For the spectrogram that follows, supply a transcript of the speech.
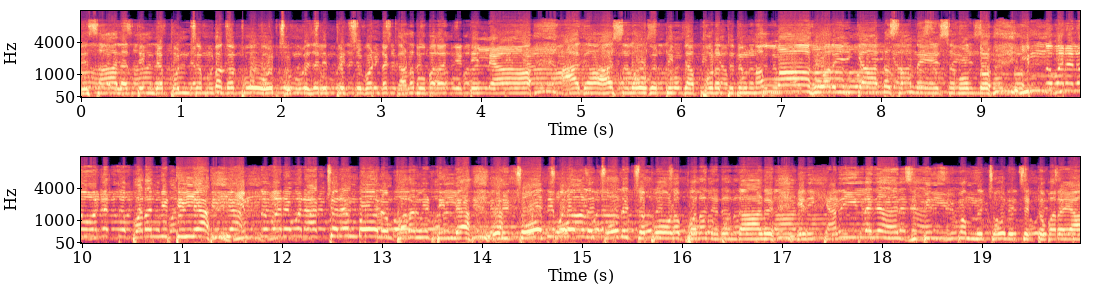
റിസാലത്തിന്റെ പൊൻചമ്പക പോ ചുണ്ട് ചലിപ്പിച്ചുകൊണ്ട് കളവ് പറഞ്ഞിട്ടില്ല. ആകാശ ലോകത്തിന്റെ അപ്പുറത്ത് നിന്ന് അള്ളാഹു അറിയിക്കാത്ത സന്ദേശമൊന്നും ഇന്ന് വരെ ലോകത്ത് പറഞ്ഞിട്ടില്ല. ഇന്ന് വരെ ഒരു അക്ഷരം പോലും പറഞ്ഞിട്ടില്ല. ഒരു ചോദ്യം ഒരാൾ ചോദിച്ചപ്പോൾ പറഞ്ഞതെന്താണ്? എനിക്കറിയില്ല ഞാൻ ജിബിരിയിൽ വന്ന് ചോദിച്ചിട്ട് പറയാ.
